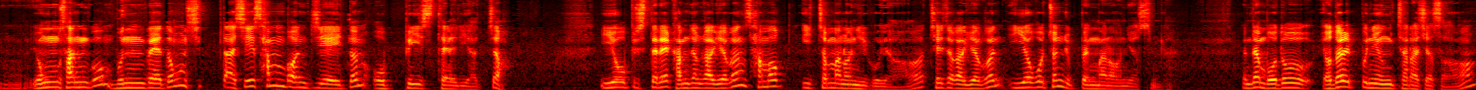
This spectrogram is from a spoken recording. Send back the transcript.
음, 용산구 문배동 10-3번지에 있던 오피스텔이었죠. 이 오피스텔의 감정 가격은 3억 2천만 원이고요. 최저 가격은 2억 5천 6백만 원이었습니다. 근데 모두 8분이 응찰하셔서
